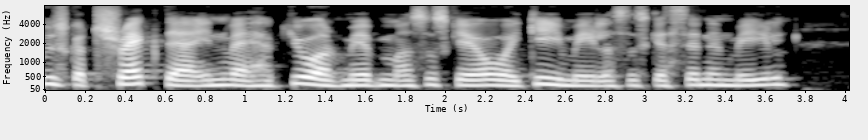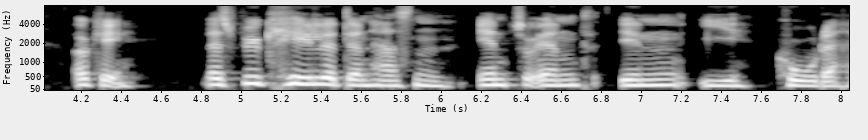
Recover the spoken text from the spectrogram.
huske at track derinde, hvad jeg har gjort med dem, og så skal jeg over i Gmail, og så skal jeg sende en mail. Okay, lad os bygge hele den her sådan end-to-end inde i Koda.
